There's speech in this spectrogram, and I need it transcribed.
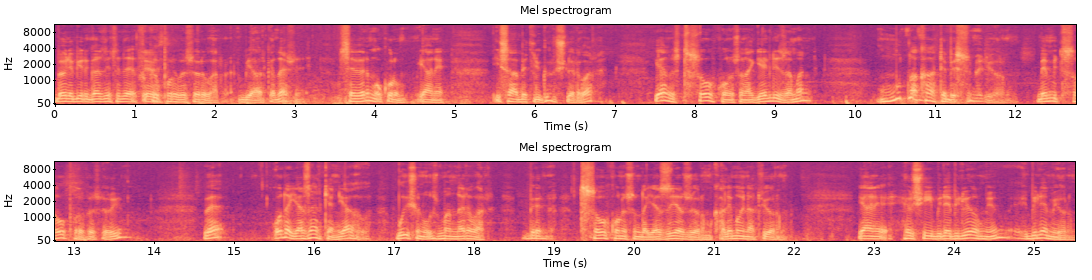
Böyle bir gazetede fıkıh Evet. profesörü var bir arkadaş. Severim okurum. Yani isabetli görüşleri var. Yalnız tasavvuf konusuna geldiği zaman mutlaka tebessüm ediyorum. Ben bir tasavvuf profesörüyüm. Ve o da yazarken ya bu işin uzmanları var. Ben tasavvuf konusunda yazı yazıyorum, kalem oynatıyorum. Yani her şeyi bilebiliyor muyum? E, bilemiyorum.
